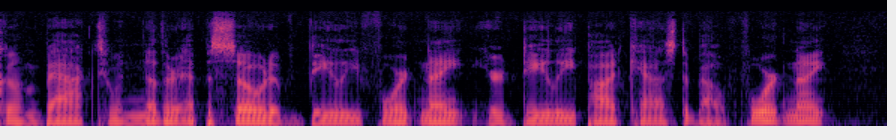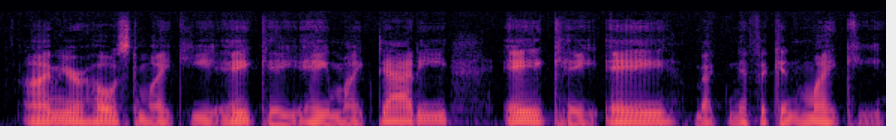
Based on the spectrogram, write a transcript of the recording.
Welcome back to another episode of Daily Fortnite, your daily podcast about Fortnite. I'm your host, Mikey, aka Mike Daddy, aka Magnificent Mikey.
